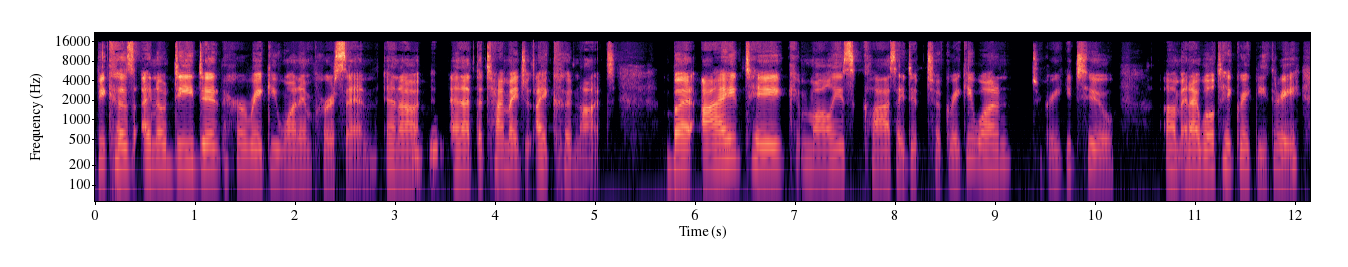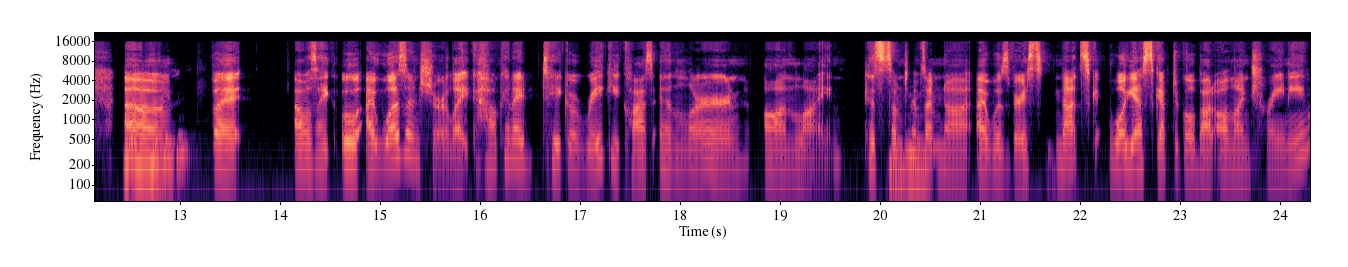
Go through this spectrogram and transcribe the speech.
because I know Dee did her Reiki one in person, and uh, mm-hmm. and at the time I just I could not, but I take Molly's class. I did took Reiki one, took Reiki two, um, and I will take Reiki three. Um, but I was like, oh, I wasn't sure. Like, how can I take a Reiki class and learn online? Because sometimes Mhm. I'm not, I was very, not, well, yes, skeptical about online training.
